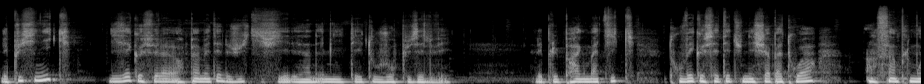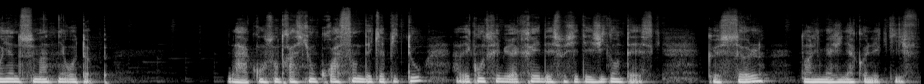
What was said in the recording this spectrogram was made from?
Les plus cyniques disaient que cela leur permettait de justifier des indemnités toujours plus élevées. Les plus pragmatiques trouvaient que c'était une échappatoire, un simple moyen de se maintenir au top. La concentration croissante des capitaux avait contribué à créer des sociétés gigantesques que seuls, dans l'imaginaire collectif,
